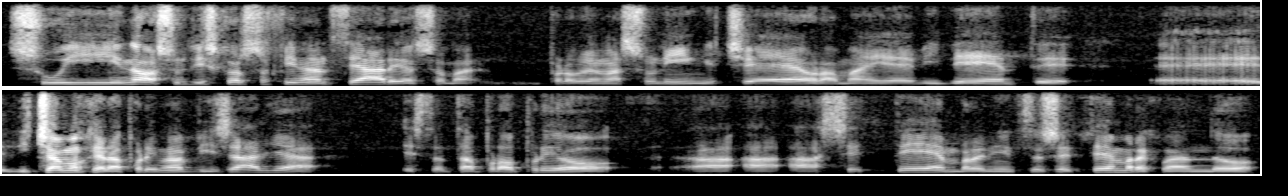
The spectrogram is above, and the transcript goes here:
sui, no, sul discorso finanziario, insomma, il problema su Ning c'è, oramai è evidente. Eh, diciamo che la prima avvisaglia è stata proprio a, a, a settembre, inizio settembre, quando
